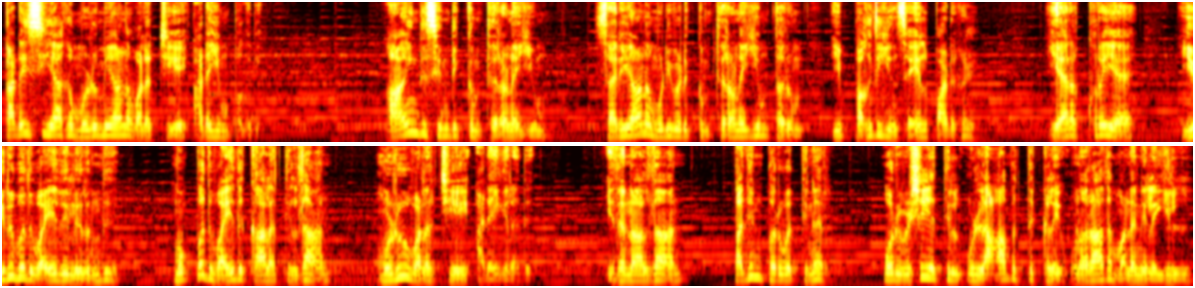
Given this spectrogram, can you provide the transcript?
கடைசியாக முழுமையான வளர்ச்சியை அடையும் பகுதி. ஆய்ந்து சிந்திக்கும் திறனையும் சரியான முடிவெடுக்கும் திறனையும் தரும் இப்பகுதியின் செயல்பாடுகள். ஏறக்குறைய இருபது வயதிலிருந்து முப்பது வயது காலத்தில்தான் முழு வளர்ச்சியை அடைகிறது. இதனால்தான் பதின் பருவத்தினர் ஒரு விஷயத்தில் உள்ள ஆபத்துக்களை உணராத மனநிலையில்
